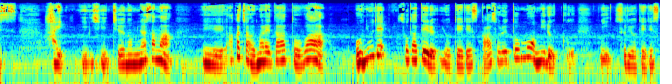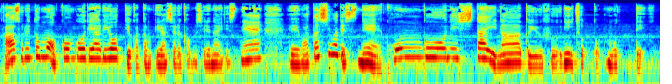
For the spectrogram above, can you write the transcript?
す。はい。妊娠中の皆様、えー、赤ちゃん生まれた後は母乳で育てる予定ですか？それともミルクにする予定ですか？それとも混合でやるよっていう方もいらっしゃるかもしれないですね。えー、私はですね混合にしたいなというふうにちょっと思っていて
